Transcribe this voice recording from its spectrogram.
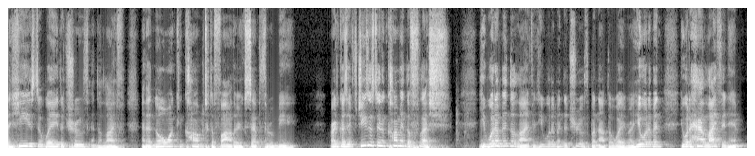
that he is the way, the truth, and the life, and that no one can come to the Father except through me. Right? Because if Jesus didn't come in the flesh, he would have been the life and he would have been the truth, but not the way, right? He would have been, he would have had life in him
